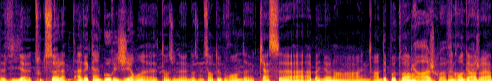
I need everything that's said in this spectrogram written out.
vit toute seule avec un gorille géant dans, une, dans une sorte de grande casse à, à bagnole, un, un dépotoir Un garage, quoi. un grand garage, voilà.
